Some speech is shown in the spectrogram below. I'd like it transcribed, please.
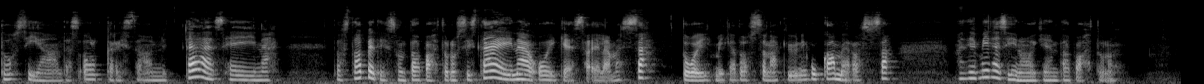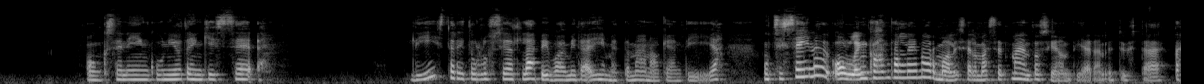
Tosiaan tässä olkkarissa on nyt tää seinä. Tuossa tapetissa on tapahtunut, siis tää ei näy oikeassa elämässä, toi mikä tuossa näkyy niin kuin kamerassa. Mä en tiedä mitä siinä on oikein tapahtunut. Onko se niin kuin jotenkin se liisteri tullut sieltä läpi vai mitä ihmettä, mä en oikein tiedä. Mutta siis se ei näy ollenkaan tälleen normaaliselmässä, että mä en tosiaan tiedä nyt yhtään, että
